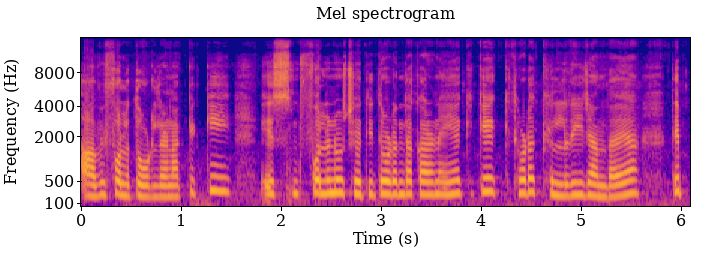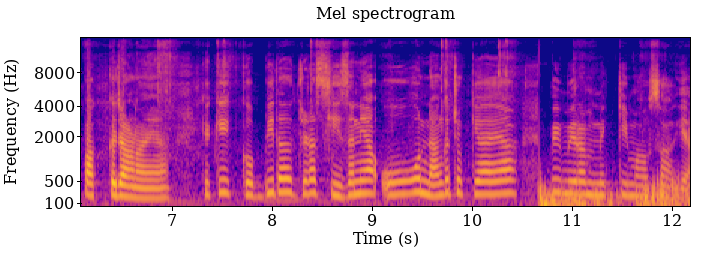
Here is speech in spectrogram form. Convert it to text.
ਆ ਵੀ ਫੁੱਲ ਤੋੜ ਲੈਣਾ ਕਿਉਂਕਿ ਇਸ ਫੁੱਲ ਨੂੰ ਛੇਤੀ ਤੋੜਨ ਦਾ ਕਾਰਨ ਇਹ ਹੈ ਕਿ ਥੋੜਾ ਖਿਲਰੀ ਜਾਂਦਾ ਆ ਤੇ ਪੱਕ ਜਾਣਾ ਆ। ਕਿਉਂਕਿ ਗੋਭੀ ਦਾ ਜਿਹੜਾ ਸੀਜ਼ਨ ਆ, ਉਹ ਲੰਘ ਚੁੱਕਿਆ ਆ। ਵੀ ਮੇਰਾ ਮਿੱਕੀ ਮਾਊਸ ਆ ਗਿਆ।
